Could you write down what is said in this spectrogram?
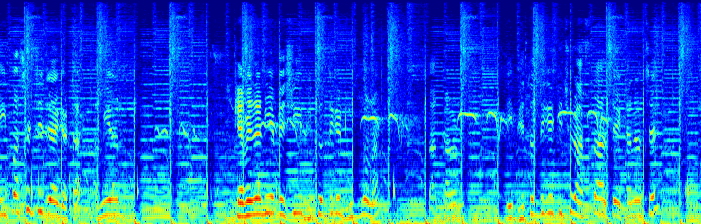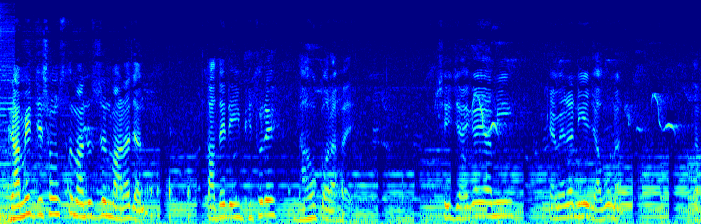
এই পাশের যে জায়গাটা, আমি আর ক্যামেরা নিয়ে বেশি ভিতর দিকে ঢুকবো না। তার কারণ এই ভেতর দিকে কিছু রাস্তা আছে। এখানে হচ্ছে গ্রামের যে সমস্ত মানুষজন মারা যান, তাদের এই ভিতরে দাহ করা হয়। সেই জায়গায় আমি ক্যামেরা নিয়ে যাব না। তার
